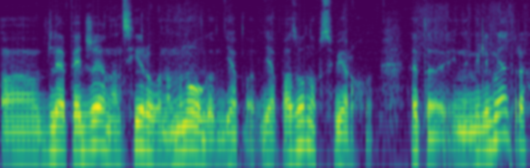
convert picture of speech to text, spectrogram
э, для 5G анонсировано много диапазонов сверху. Это и на миллиметрах,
